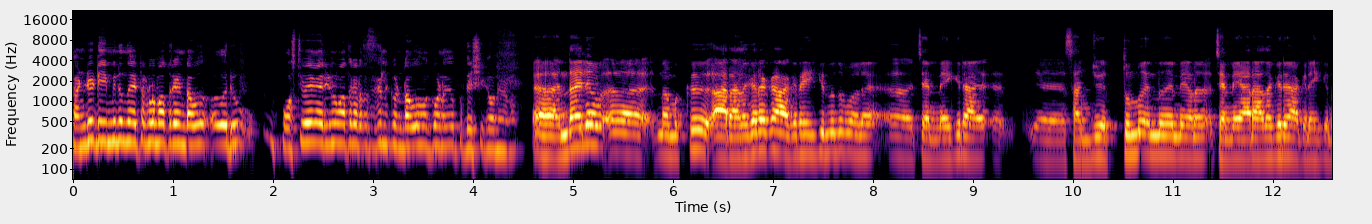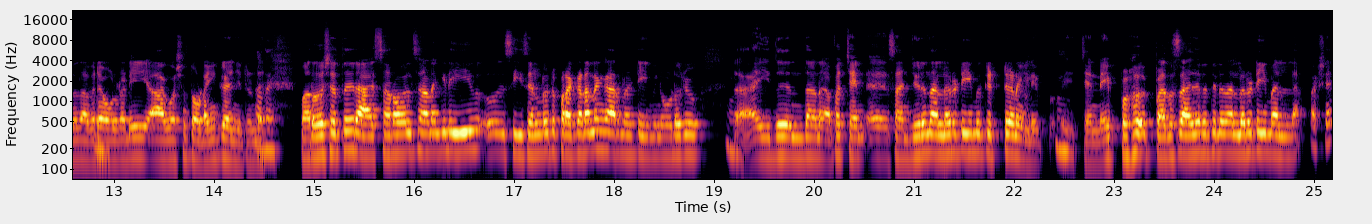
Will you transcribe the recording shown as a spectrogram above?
രണ്ട് ടീമിനും നേട്ടങ്ങൾ മാത്രമേ ഉണ്ടാവും ഒരു പോസിറ്റീവായ കാര്യങ്ങൾ മാത്രമേ അടുത്ത സീസണിൽ ഉണ്ടാവും നമുക്ക് വേണമെങ്കിൽ പ്രതീക്ഷിക്കാവുന്നതാണ്. എന്തായാലും നമുക്ക് ആരാധകരൊക്കെ ആഗ്രഹിക്കുന്നത് പോലെ ചെന്നൈക്ക് സഞ്ജു എത്തും എന്ന് തന്നെയാണ് ചെന്നൈ ആരാധകർ ആഗ്രഹിക്കുന്നത്. അവരെ ഓൾറെഡി ആഘോഷം തുടങ്ങി കഴിഞ്ഞിട്ടുണ്ട്. മറുവശത്ത് രാജസ്ഥാൻ റോയൽസ് ആണെങ്കിൽ ഈ സീസണിൽ ഒരു പ്രകടനം കാരണം ടീമിനോടൊരു ഇത് എന്താണ്? അപ്പൊ സഞ്ജുവിന് നല്ലൊരു ടീം കിട്ടുകയാണെങ്കിൽ ചെന്നൈ ഇപ്പോൾ ഇപ്പോഴത്തെ സാഹചര്യത്തിൽ നല്ലൊരു ടീമല്ല പക്ഷെ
